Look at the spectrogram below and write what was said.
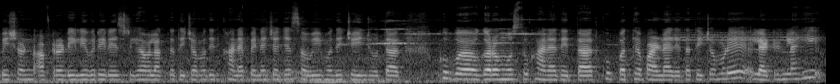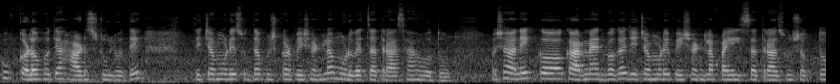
पेशंट आफ्टर डिलिव्हरी रेस्ट घ्यावं लागतं. त्याच्यामध्ये खाण्यापिण्याच्या ज्या सवयीमध्ये चेंज होतात खूप गरम वस्तू खाण्यात येतात खूप पथ्य पाळण्यात येतात. त्याच्यामुळे लॅट्रिनलाही खूप कडक होते हार्ड स्टूल होते. त्याच्यामुळे सुद्धा पुष्कळ पेशंटला मुडव्याचा त्रास हा होतो. अशा अनेक कारणं आहेत बघा ज्याच्यामुळे पेशंटला पाईल्सचा त्रास होऊ शकतो.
